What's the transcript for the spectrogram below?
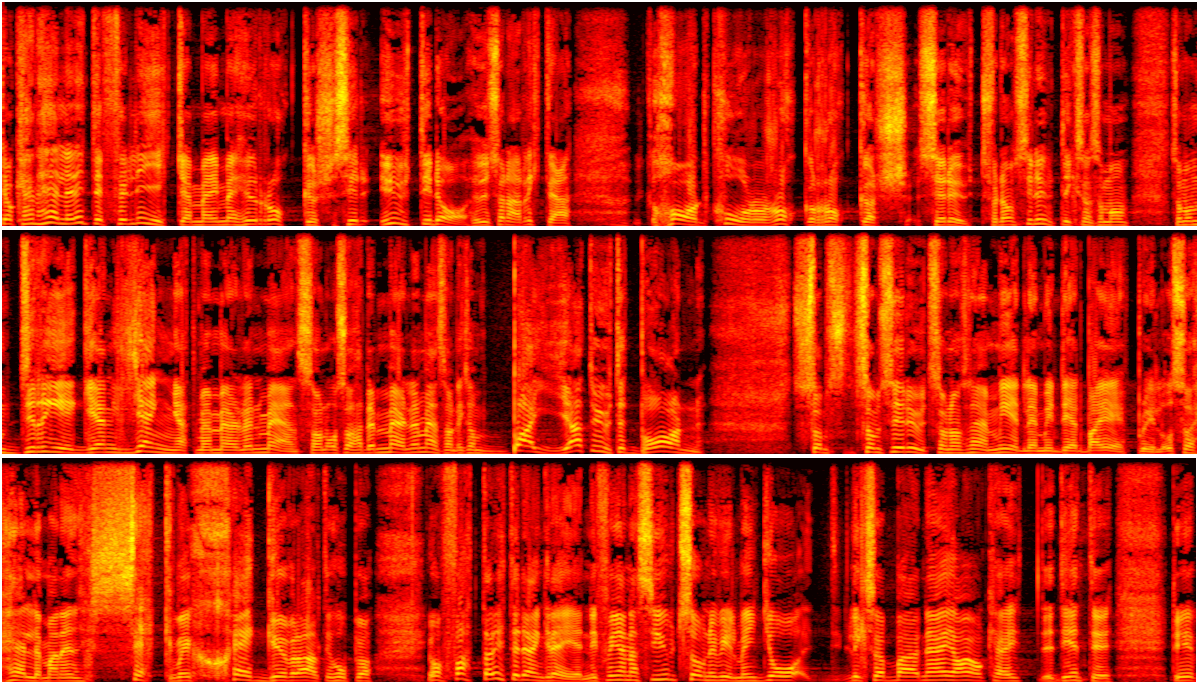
jag kan heller inte förlika mig med hur rockers ser ut idag. Hur sådana riktiga hardcore rock-rockers ser ut. För de ser ut liksom som om, som om Dregen gängat med Marilyn Manson och så hade Marilyn Manson liksom bajat ut ett barn som, som ser ut som någon sån här medlem i Dead by April och så häller man en säck med skägg över alltihop. Jag, jag fattar inte den grejen. Ni får gärna se ut som ni vill, men jag liksom bara, nej, ja, okej, det, det, är inte, det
